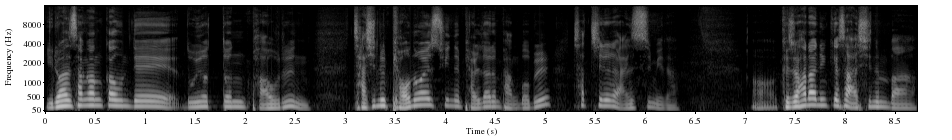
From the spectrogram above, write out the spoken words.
이러한 상황 가운데 놓였던 바울은 자신을 변호할 수 있는 별다른 방법을 찾지를 않습니다. 어, 그저 하나님께서 아시는 바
